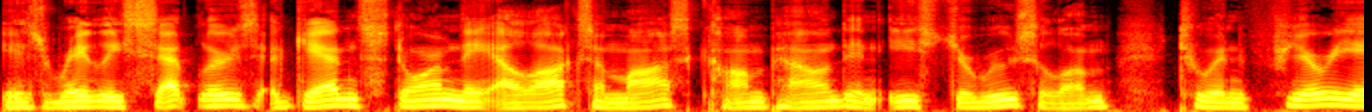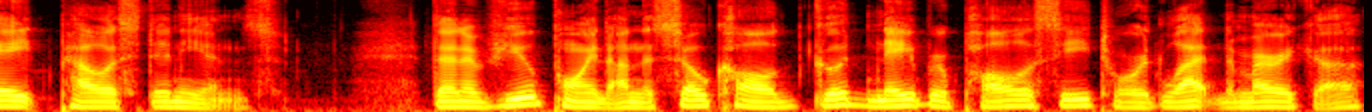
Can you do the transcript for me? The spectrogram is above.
Israeli settlers again stormed the Al Aqsa Mosque compound in East Jerusalem to infuriate Palestinians than a viewpoint on the so called good neighbor policy toward Latin America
